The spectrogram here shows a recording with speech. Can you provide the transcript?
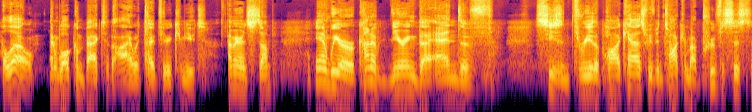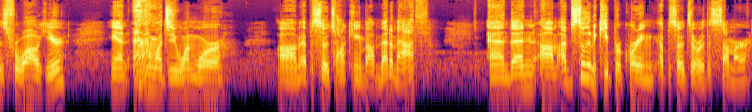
Hello, and welcome back to the Iowa Type Theory Commute. I'm Aaron Stump, and we are kind of nearing the end of season three of the podcast. We've been talking about proof assistants for a while here, and I want to do one more um, episode talking about MetaMath. And then um, I'm still going to keep recording episodes over the summer.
